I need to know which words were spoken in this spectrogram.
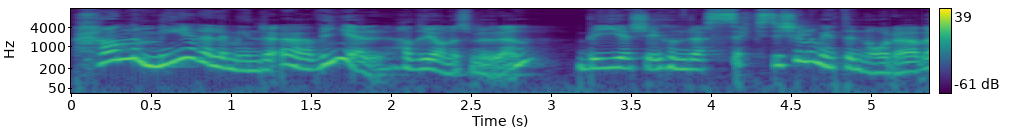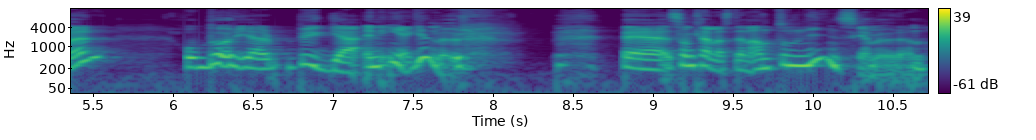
han mer eller mindre överger Hadrianusmuren, beger sig 160 km norröver och börjar bygga en egen mur. Eh, som kallas den Antoninska muren.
